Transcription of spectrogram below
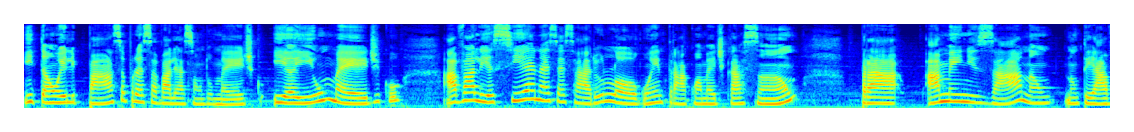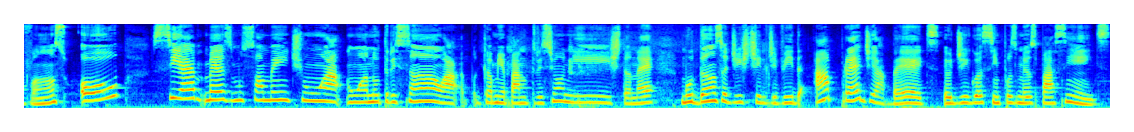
Então, ele passa por essa avaliação do médico e aí o médico avalia se é necessário logo entrar com a medicação para amenizar, não, não ter avanço, ou se é mesmo somente uma, uma nutrição, a, caminha para nutricionista, né? Mudança de estilo de vida. A pré-diabetes, eu digo assim para os meus pacientes,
